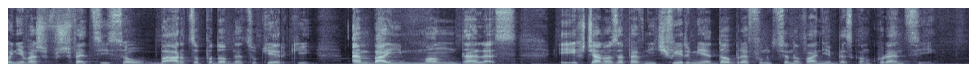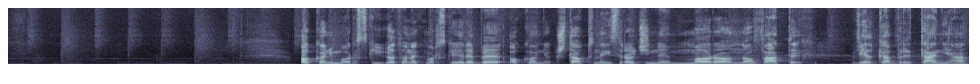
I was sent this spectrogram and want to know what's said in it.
ponieważ w Szwecji są bardzo podobne cukierki Embai Mondelez i chciano zapewnić firmie dobre funkcjonowanie bez konkurencji. Okoń morski, gatunek morskiej ryby, okoń kształtnej z rodziny moronowatych. Wielka Brytania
